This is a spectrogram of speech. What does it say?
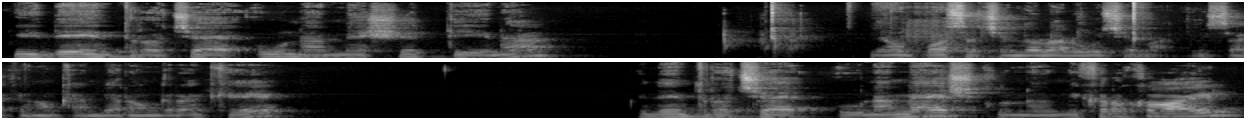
qui dentro c'è una mescettina, vediamo un po' se accendo la luce, ma mi sa che non cambierà un granché, qui dentro c'è una mesh con un microcoil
